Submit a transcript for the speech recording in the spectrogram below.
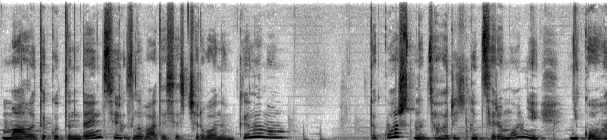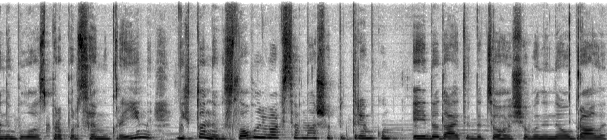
мали таку тенденцію зливатися з червоним килимом. Також на цьогорічній церемонії нікого не було з прапорцем України, ніхто не висловлювався в нашу підтримку. І додайте до цього, що вони не обрали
